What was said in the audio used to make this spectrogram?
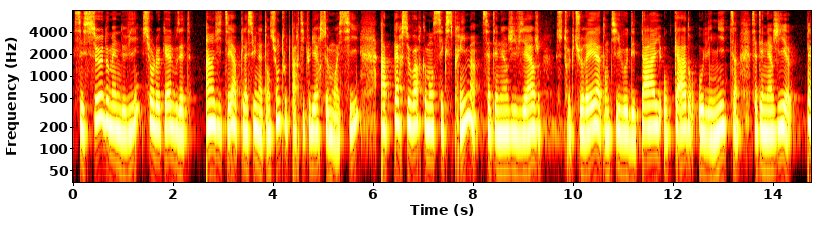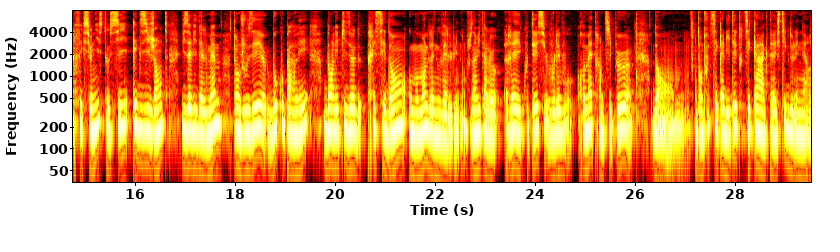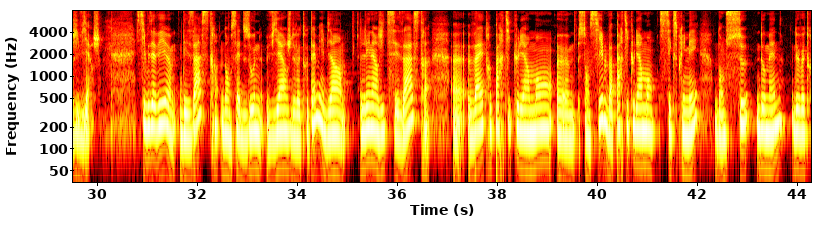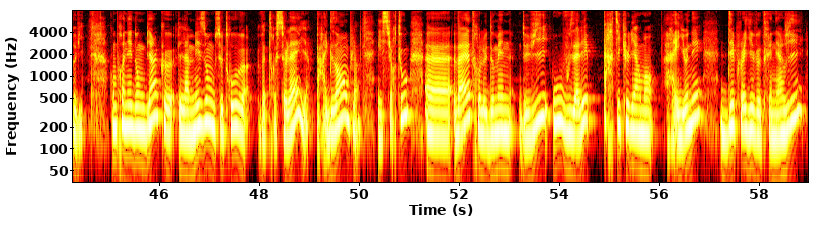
C'est ce domaine de vie sur lequel vous êtes invité à placer une attention toute particulière ce mois-ci, à percevoir comment s'exprime cette énergie vierge structurée, attentive aux détails, aux cadres, aux limites, cette énergie perfectionniste aussi, exigeante vis-à-vis d'elle-même, dont je vous ai beaucoup parlé dans l'épisode précédent au moment de la nouvelle lune. Je vous invite à le réécouter si vous voulez vous remettre un petit peu dans, dans toutes ces qualités, toutes ces caractéristiques de l'énergie vierge. Si vous avez euh, des astres dans cette zone vierge de votre thème, eh bien, l'énergie de ces astres euh, va être particulièrement euh, sensible, va particulièrement s'exprimer dans ce domaine de votre vie. Comprenez donc bien que la maison où se trouve votre soleil, par exemple, et surtout, va être le domaine de vie où vous allez particulièrement rayonner, déployer votre énergie,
